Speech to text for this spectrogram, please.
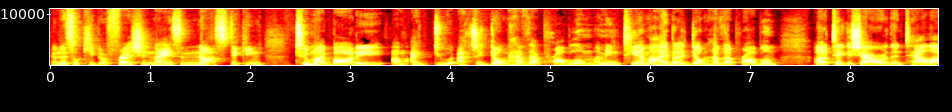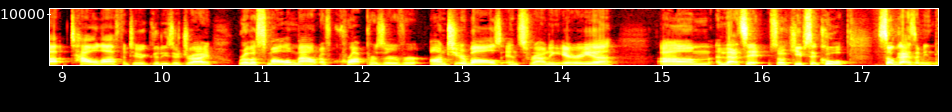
and this will keep it fresh and nice and not sticking to my body. Um, I do actually don't have that problem. I mean TMI, but I don't have that problem. Uh, take a shower, then towel, out, towel off until your goodies are dry. Rub a small amount of crop preserver onto your balls and surrounding area. Um, and that's it. So it keeps it cool. So guys, I mean,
